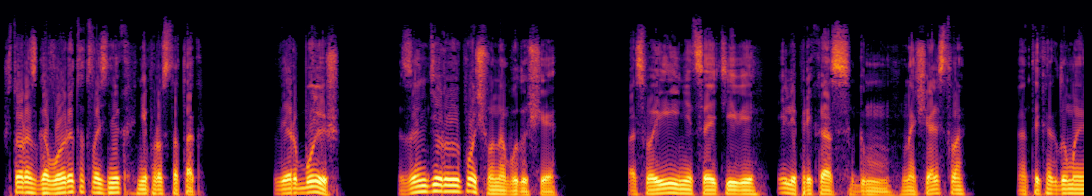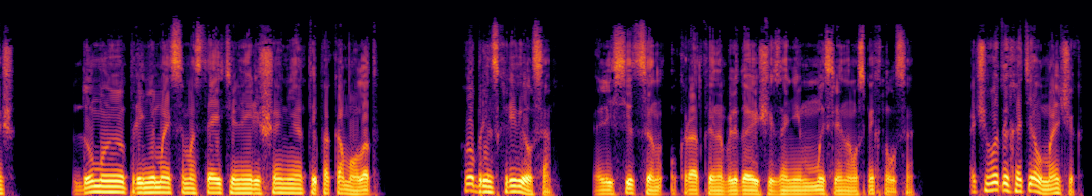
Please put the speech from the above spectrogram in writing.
что разговор этот возник не просто так. «Вербуешь?» «Зондирую почву на будущее. По своей инициативе или приказ гм, начальства. А ты как думаешь?» «Думаю, принимать самостоятельные решения ты пока молод». Кобрин скривился. Лисицын, украдкой наблюдающий за ним, мысленно усмехнулся. «А чего ты хотел, мальчик?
